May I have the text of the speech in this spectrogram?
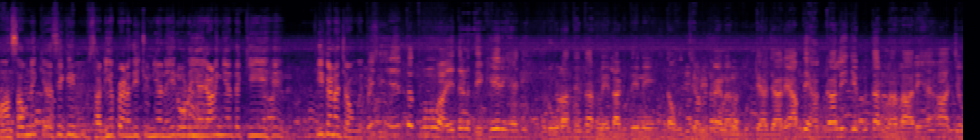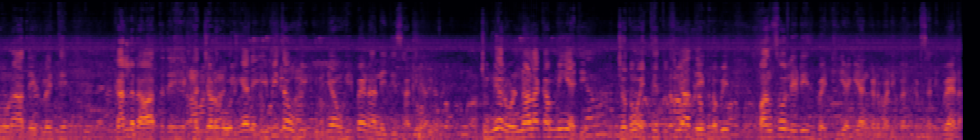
ਮਾਨ ਸਾਹਿਬ ਨੇ ਕਿਹਾ ਸੀ ਕਿ ਸਾਡੀਆਂ ਭੈਣਾਂ ਦੀ ਚੁੰਨੀਆਂ ਨਹੀਂ ਰੋਲੀਆਂ ਜਾਣਗੀਆਂ ਤੇ ਕੀ ਇਹ ਕੀ ਕਹਿਣਾ ਚਾਹੋਗੇ ਤੁਸੀਂ? ਇਹ ਤਾਂ ਤੁਹਾਨੂੰ ਆਏ ਦਿਨ ਦਿਖੇ ਰਿਹਾ ਜੀ ਰੋਡਾਂ ਤੇ ਧਰਨੇ ਲੱਗਦੇ ਨੇ ਤਾਂ ਉੱਥੇ ਵੀ ਭੈਣਾਂ ਨੂੰ ਕੁੱਟਿਆ ਜਾ ਰਿਹਾ ਆਪਦੇ ਹੱਕਾਂ ਲਈ ਜੇ ਕੋਈ ਧਰਨਾ ਲਾ ਰਿਹਾ ਅੱਜ ਹੁਣ ਆ ਦੇਖ ਲਓ ਇੱਥੇ ਕੱਲ ਰਾਤ ਦੇ ਇਹ ਖੱਜਲ ਹੋ ਰਹੀਆਂ ਨੇ ਇਹ ਵੀ ਤਾਂ ਉਹੀ ਕੁੜੀਆਂ ਉਹੀ ਭੈਣਾਂ ਨੇ ਜੀ ਸਾਡੀਆਂ। ਚੁੰਨੀਆਂ ਰੋਲਣ ਵਾਲਾ ਕੰਮ ਹੀ ਹੈ ਜੀ। ਜਦੋਂ ਇੱਥੇ ਤੁਸੀਂ ਆ ਦੇਖ ਲਓ ਵੀ 500 ਲੇਡੀਜ਼ ਬੈਠੀ ਹੈਗੀ ਆਂਗਣਵਾੜੀ ਵਰਕਰ ਸਾਡੀ ਭੈਣ।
